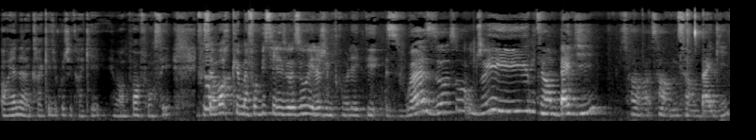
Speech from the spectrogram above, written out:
Oriane, a craqué, du coup, j'ai craqué. Elle m'a un peu influencée. Il faut savoir que ma phobie, c'est les oiseaux. Et là, je vais me trouver avec des oiseaux sur jean. C'est un baggy. C'est un, un, un baggy.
